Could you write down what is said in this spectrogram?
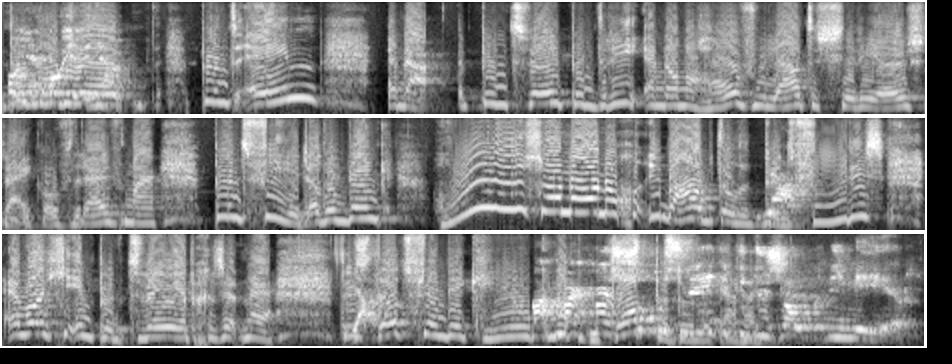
dan oh, ja, oh, ja. punt 1, en nou, punt 2, punt 3, en dan een half uur later serieus, nou ik overdrijf, maar punt 4, dat ik denk, hoe is jij nou nog überhaupt dat het punt 4 is. En wat je in punt 2 hebt gezet. Nou ja, dus dat vind ik heel Maar, maar, maar soms weet ik het dus ook niet meer.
